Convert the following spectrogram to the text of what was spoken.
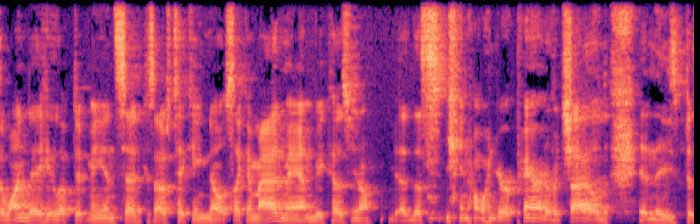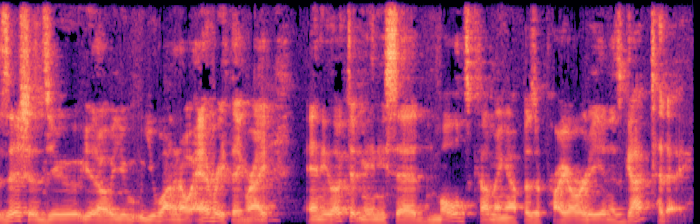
the one day he looked at me and said, because I was taking notes like a madman, because you know, this, you know, when you're a parent of a child in these positions, you, you know, you you want to know everything, right? And he looked at me and he said, mold's coming up as a priority in his gut today.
